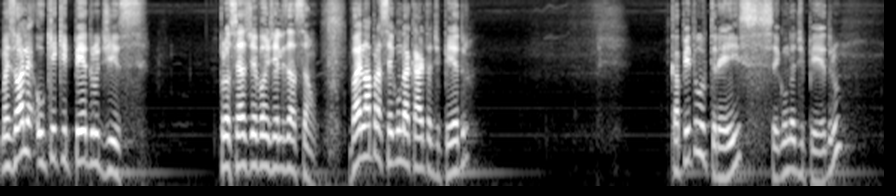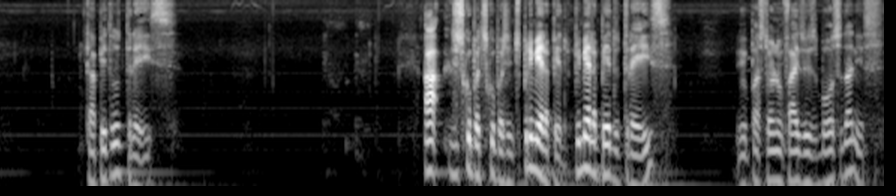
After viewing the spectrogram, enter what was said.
mas olha o que, que Pedro diz. Processo de evangelização. Vai lá para a segunda carta de Pedro. Capítulo 3, segunda de Pedro. Capítulo 3. Ah, desculpa, desculpa, gente. Primeira Pedro. Primeira Pedro 3. E o pastor não faz o esboço, dá nisso.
